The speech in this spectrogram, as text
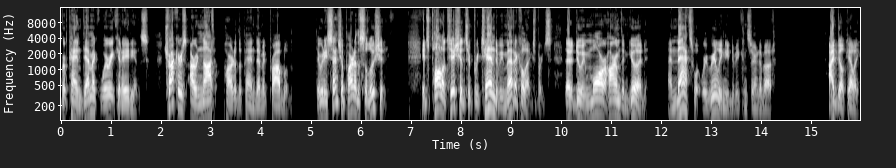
for pandemic weary Canadians. Truckers are not part of the pandemic problem, they're an essential part of the solution. It's politicians who pretend to be medical experts that are doing more harm than good, and that's what we really need to be concerned about. I'm Bill Kelly.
